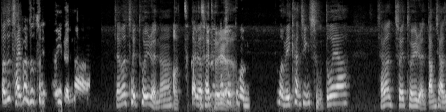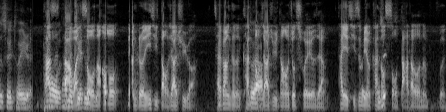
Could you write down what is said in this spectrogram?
但是裁判是吹推人呐、啊，裁判吹推人呐、啊，哦，代表裁判说根本根本没看清楚，对啊，裁判吹推人，当下是吹推人，他是打完手，然后两个人一起倒下去吧？裁判可能看倒下去，啊、然后就吹了，这样，他也其实没有看到手打到的那部分。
